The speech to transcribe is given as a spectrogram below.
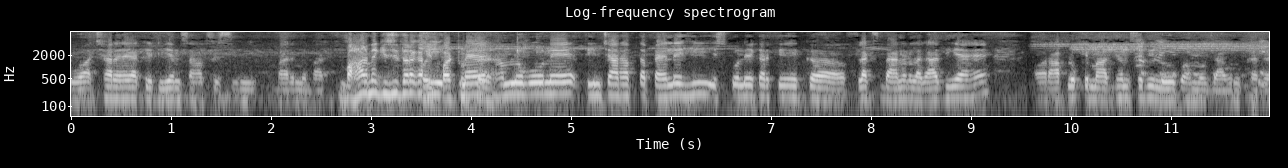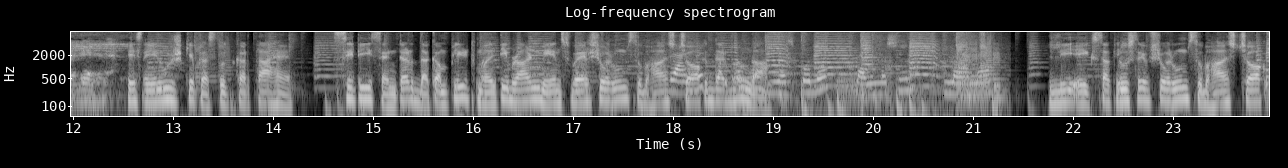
वो अच्छा रहेगा कि डीएम साहब से इस बारे में बात की। बाहर में किसी तरह का पट मैं हम लोगों ने तीन चार हफ़्ता पहले ही इसको लेकर के एक फ्लेक्स बैनर लगा दिया है और आप लोग के माध्यम से भी लोगों को हम लोग जागरूक कर रहे हैं। इस न्यूज़ के प्रस्तुत करता है City Centre the complete multi brand men's wear showroom Subhash Chowk Darbhanga. ली एक सक्लूसिव शोरूम सुभाष चौक।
